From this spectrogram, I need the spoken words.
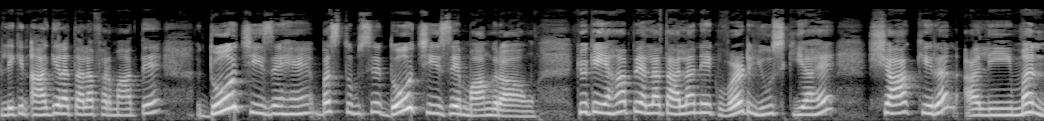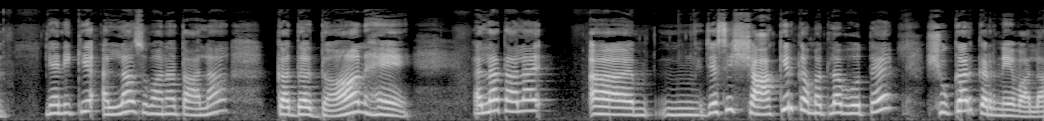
لیکن آگے اللہ تعالیٰ فرماتے دو چیزیں ہیں، بس تم سے دو چیزیں مانگ رہا ہوں۔ کیونکہ یہاں پہ اللہ تعالیٰ نے ایک ورڈ یوز کیا ہے، شاکرن علیمن۔ یعنی کہ اللہ سبحانہ تعالیٰ قدردان ہے اللہ تعالیٰ جیسے شاکر کا مطلب ہوتا ہے شکر کرنے والا۔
